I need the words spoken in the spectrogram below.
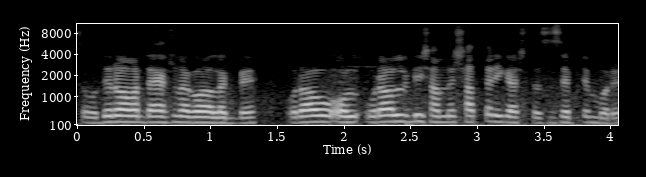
তো ওদেরও আমার দেখাশোনা করা লাগবে। ওরাও ওরা অলরেডি সামনে সাত তারিখ আসতেছে সেপ্টেম্বরে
